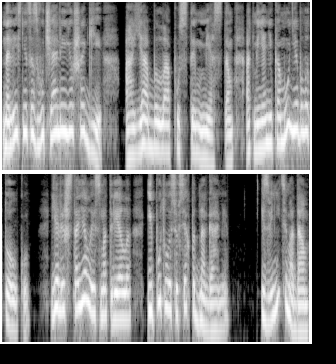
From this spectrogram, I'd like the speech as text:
на лестнице звучали ее шаги, а я была пустым местом, от меня никому не было толку. Я лишь стояла и смотрела, и путалась у всех под ногами. «Извините, мадам»,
